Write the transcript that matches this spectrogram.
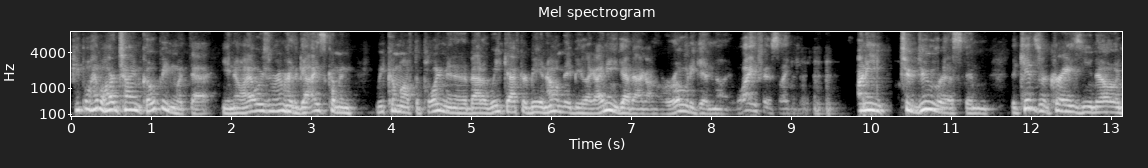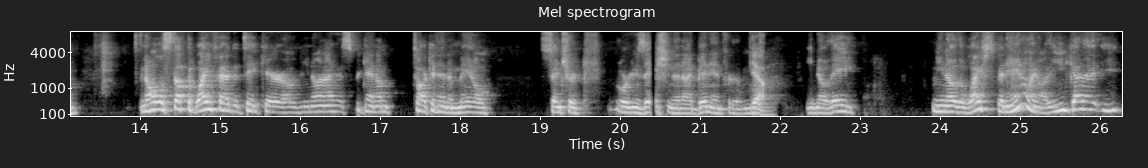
people have a hard time coping with that. You know, I always remember the guys coming. We come off deployment, and about a week after being home, they'd be like, "I need to get back on the road again." My wife is like, "Honey, to-do list," and the kids are crazy, you know, and and all the stuff the wife had to take care of, you know. And I again, I'm talking in a male centric organization that I've been in for the yeah. You know, they, you know, the wife's been handling all. You gotta, you,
